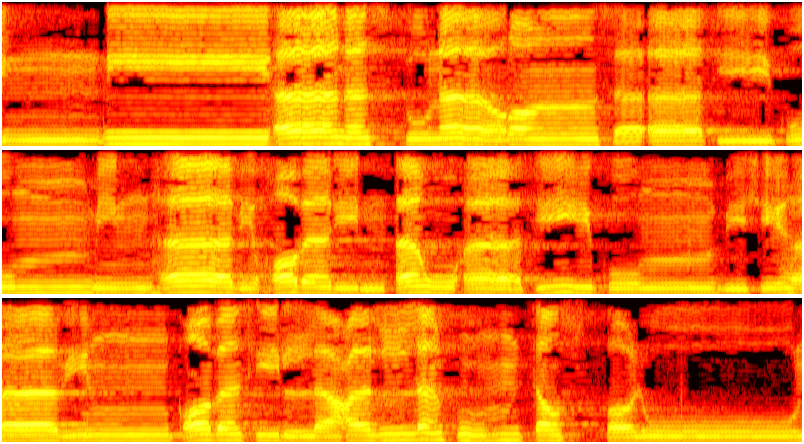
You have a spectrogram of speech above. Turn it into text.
إني آنست نارا سآتيكم منها بخبر أو آتيكم بشهاب قبس لعلكم تصطلون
